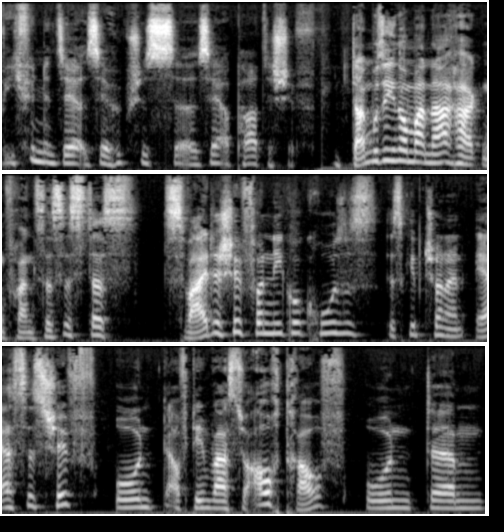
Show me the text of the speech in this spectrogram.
ich finde ein sehr, sehr hübsches, äh, sehr apartes Schiff. Da muss ich nochmal nachhaken, Franz. Das ist das zweite Schiff von Nico Cruises. Es gibt schon ein erstes Schiff und auf dem warst du auch drauf. Und ähm,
